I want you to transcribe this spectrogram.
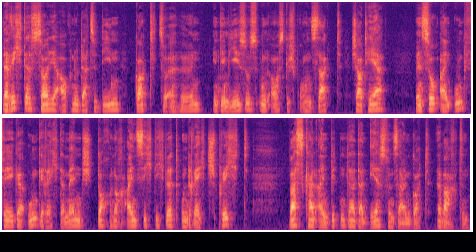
Der Richter soll ja auch nur dazu dienen, Gott zu erhöhen, indem Jesus unausgesprochen sagt, schaut her, wenn so ein unfähiger, ungerechter Mensch doch noch einsichtig wird und recht spricht, was kann ein Bittender dann erst von seinem Gott erwarten?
